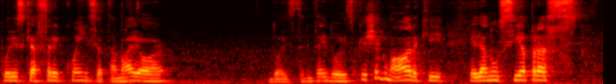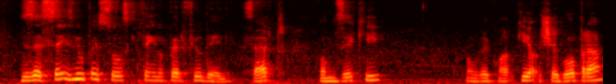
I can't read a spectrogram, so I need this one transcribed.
Por isso que a frequência está maior. 2,32. Porque chega uma hora que ele anuncia para as 16 mil pessoas que tem no perfil dele, certo? Vamos dizer que. Vamos ver qual. Aqui, ó, chegou para.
